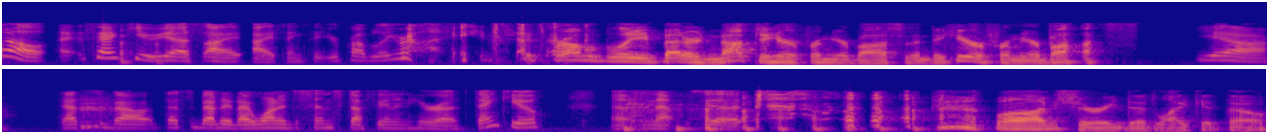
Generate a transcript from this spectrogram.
well, uh, thank you. Yes, I I think that you're probably right. It's probably better not to hear from your boss than to hear from your boss. yeah, that's about that's about it. I wanted to send stuff in and hear a thank you, uh, and that was it. well, I'm sure he did like it though.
